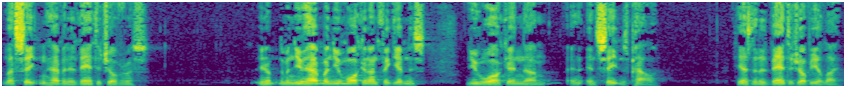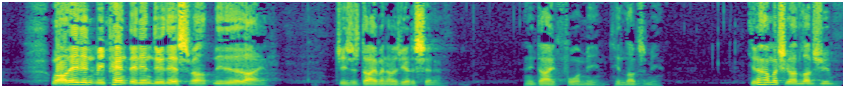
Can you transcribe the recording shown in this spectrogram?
lest Satan have an advantage over us? You know, when you have, when you walk in unforgiveness, you walk in, um, in, in Satan's power. He has an advantage over your life. Well, they didn't repent. They didn't do this. Well, neither did I. Jesus died when I was yet a sinner. And he died for me. He loves me. Do you know how much God loves you?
